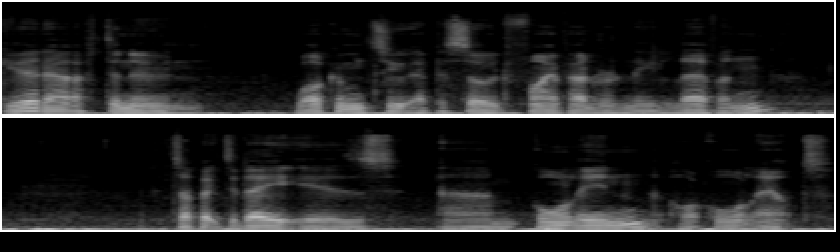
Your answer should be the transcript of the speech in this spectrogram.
Good afternoon. Welcome to episode 511. The topic today is um, all in or all out.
